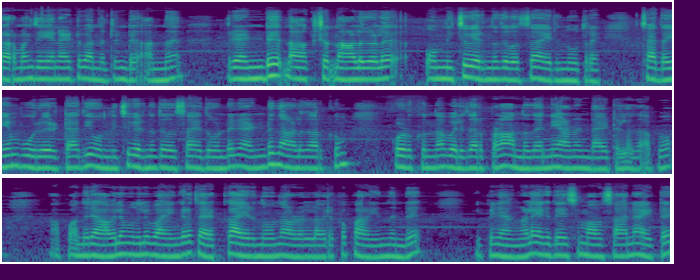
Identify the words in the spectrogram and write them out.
കർമ്മം ചെയ്യാനായിട്ട് വന്നിട്ടുണ്ട്. അന്ന് രണ്ട് നാക്ഷ നാളുകൾ ഒന്നിച്ച് വരുന്ന ദിവസമായിരുന്നു അത്രേ. ചതയം പൂരുരുട്ടാതി ഒന്നിച്ച് വരുന്ന ദിവസമായതുകൊണ്ട് രണ്ട് നാളുകാർക്കും കൊടുക്കുന്ന ബലിതർപ്പണം അന്ന് തന്നെയാണ് ഉണ്ടായിട്ടുള്ളത്. അപ്പോൾ അപ്പോൾ അന്ന് രാവിലെ മുതൽ ഭയങ്കര തിരക്കായിരുന്നു എന്ന് അവിടെ ഉള്ളവരൊക്കെ പറയുന്നുണ്ട്. ഇപ്പം ഞങ്ങൾ ഏകദേശം അവസാനമായിട്ട്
